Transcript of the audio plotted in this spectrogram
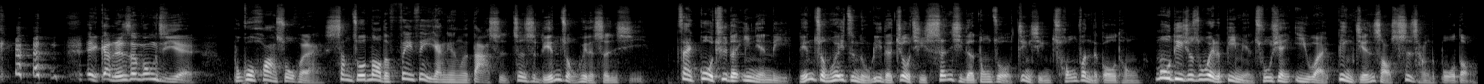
哎，干人身攻击耶！不过话说回来，上周闹得沸沸扬扬的大事，正是联总会的升息。在过去的一年里，联准会一直努力的就其升息的动作进行充分的沟通，目的就是为了避免出现意外，并减少市场的波动。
